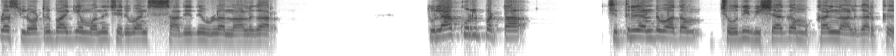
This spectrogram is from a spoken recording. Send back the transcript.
പ്ലസ് ലോട്ടറി ഭാഗ്യം വന്നു ചേരുവാൻ സാധ്യതയുള്ള നാളുകാർ. തുലാക്കൂറിൽപ്പെട്ട ചിത്ര രണ്ട് ചോതി വിശാഖ മുക്കാൽ നാളുകാർക്ക്.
